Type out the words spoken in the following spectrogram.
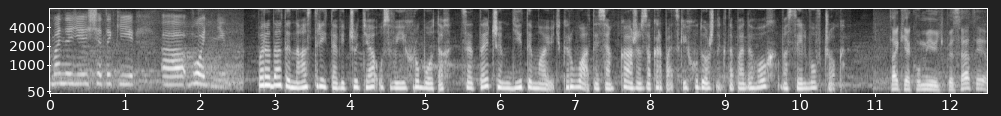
В мене є ще такі е, водні. Передати настрій та відчуття у своїх роботах це те, чим діти мають керуватися, каже закарпатський художник та педагог Василь Вовчок. Так як вміють писати,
